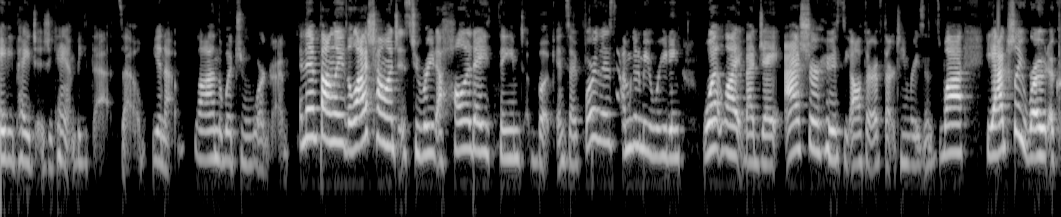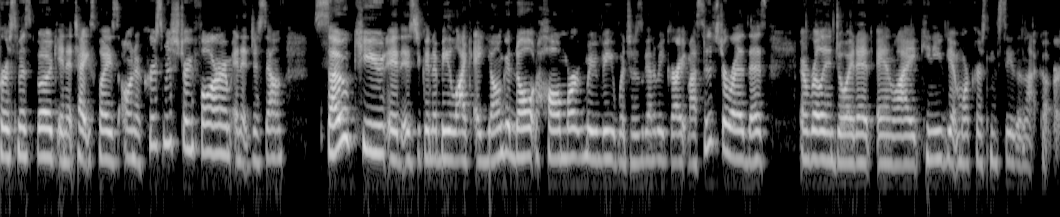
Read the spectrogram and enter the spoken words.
80 pages. You can't beat that. So, you know, Lion, the Witch, and the Wardrobe. And then finally, the last challenge is to read a holiday themed book. And so for this, I'm going to be reading What Light by Jay Asher, who is the author of 13 Reasons Why. He actually wrote a Christmas book and it takes place on a Christmas tree farm and it just sounds so cute. It is going to be like a young adult Hallmark movie, which is going to be great. My sister read this and really enjoyed it. And like, can you get more Christmassy than that cover?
